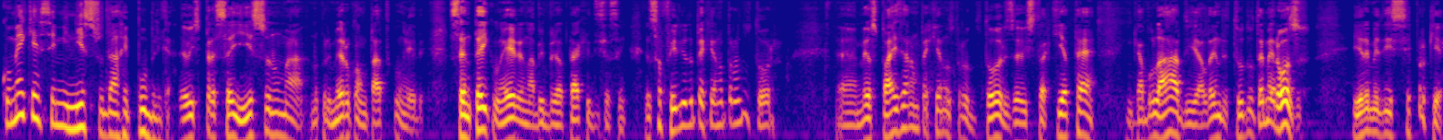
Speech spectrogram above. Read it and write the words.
como é que é ser ministro da República? Eu expressei isso numa, no primeiro contato com ele. Sentei com ele na biblioteca e disse assim, eu sou filho do pequeno produtor. É, meus pais eram pequenos produtores, eu estou aqui até encabulado e, além de tudo, temeroso. E ele me disse, por quê?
